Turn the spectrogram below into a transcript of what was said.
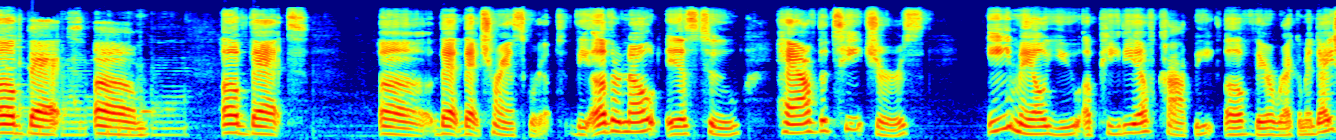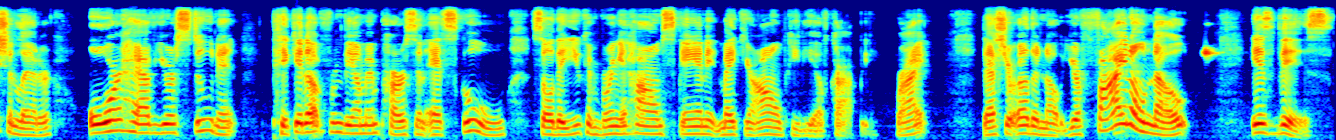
of that um of that uh that that transcript. The other note is to have the teachers email you a PDF copy of their recommendation letter or have your student pick it up from them in person at school so that you can bring it home, scan it, make your own PDF copy, right? That's your other note. Your final note is this.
